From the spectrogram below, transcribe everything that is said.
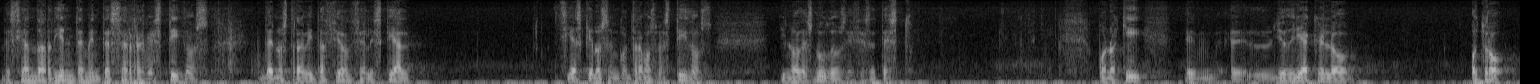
deseando ardientemente ser revestidos de nuestra habitación celestial, si es que nos encontramos vestidos y no desnudos, dice ese texto. Bueno, aquí em, yo diría que lo otro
